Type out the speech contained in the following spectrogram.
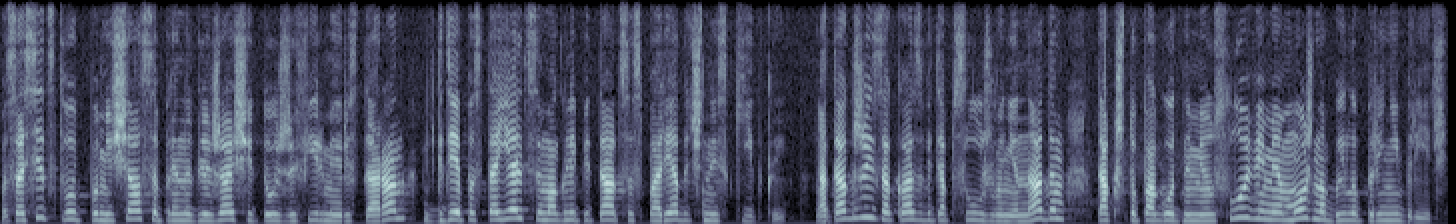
По соседству помещался принадлежащий той же фирме ресторан, где постояльцы могли питаться с порядочной скидкой, а также и заказывать обслуживание на дом, так что погодными условиями можно было пренебречь.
